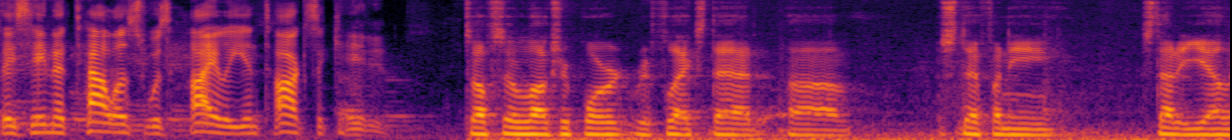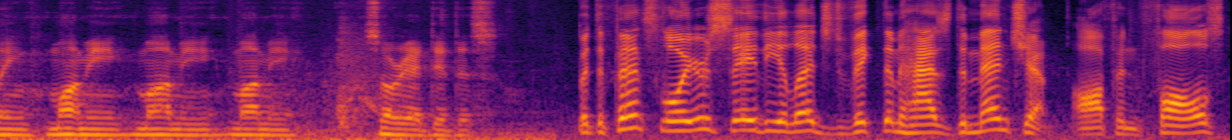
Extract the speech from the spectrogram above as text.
they say Ntallas was highly intoxicated. Officer Locke's report reflects that um, Stephanie started yelling, Mommy, Mommy, Mommy, sorry I did this. But defense lawyers say the alleged victim has dementia, often falls,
